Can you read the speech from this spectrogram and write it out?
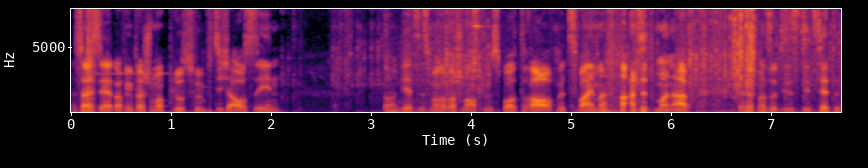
Das heißt, er hat auf jeden Fall schon mal plus 50 Aussehen. So, und jetzt ist man aber schon auf dem Spot drauf. Mit zwei Mann wartet man ab. Da hört man so dieses Dezente.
